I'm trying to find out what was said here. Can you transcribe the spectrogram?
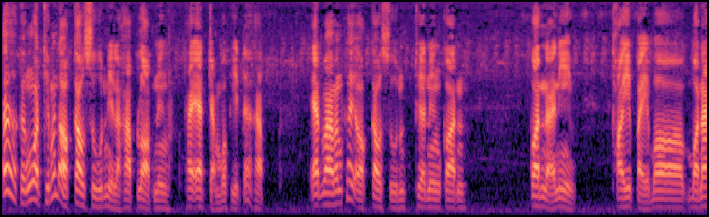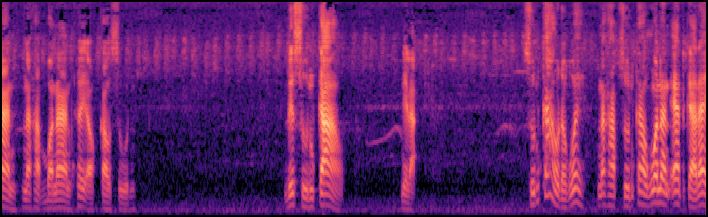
เออก็งวดที่มันออก90นี่แหละครับรอบหนึ่งถ้าแอดจำบ่ผิดนะครับแอดว่ามันเคยออก90เทือหนึ่งก่อนก่อนหนานี่ถอยไปบอบอนานนะครับบอนานเคยออกเก้าศูนย์หรือศูนย์เก้านี่แหละศูนย์เก้าดอกเว้ยนะครับศูนย์เก้างวดนั้นแอดก็ได้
